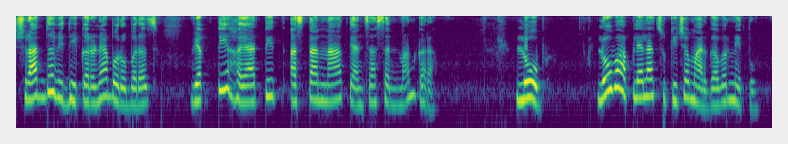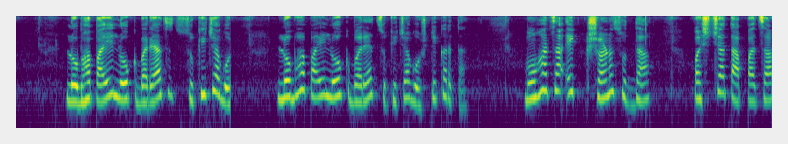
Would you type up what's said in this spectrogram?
श्राद्धविधी करण्याबरोबरच व्यक्ती हयातीत असताना त्यांचा सन्मान करा. लोभ. लोभ आपल्याला चुकीच्या मार्गावर नेतो. लोभापायी लोक बऱ्याच चुकीच्या गो लोभापायी लोक बऱ्याच चुकीच्या गोष्टी करतात. मोहाचा एक क्षणसुद्धा पश्चातापाचा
